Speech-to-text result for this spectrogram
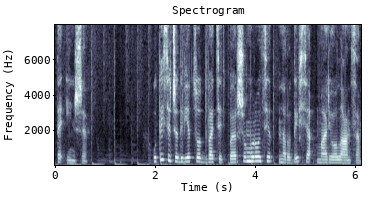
та інше. У 1921 році народився Маріо Ланса,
